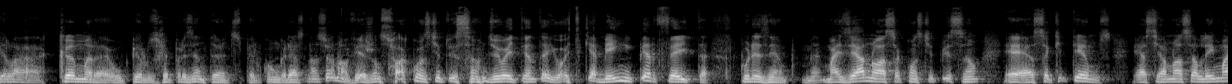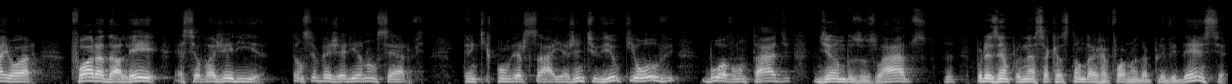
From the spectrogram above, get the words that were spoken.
pela Câmara ou pelos representantes, pelo Congresso Nacional. Vejam só a Constituição de 88, que é bem imperfeita, por exemplo, mas é a nossa Constituição, é essa que temos, essa é a nossa lei maior. Fora da lei é selvageria. Então, selvageria não serve tem que conversar. E a gente viu que houve boa vontade de ambos os lados. Né? Por exemplo, nessa questão da reforma da Previdência,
